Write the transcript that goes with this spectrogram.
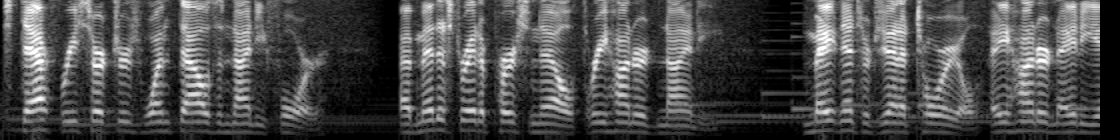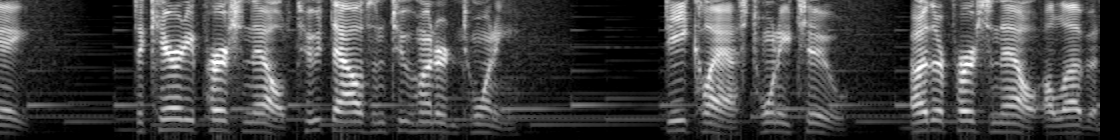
Staff Researchers 1094 Administrative Personnel 390 Maintenance or Janitorial 888 Security Personnel 2,220 D-Class 22 Other Personnel 11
